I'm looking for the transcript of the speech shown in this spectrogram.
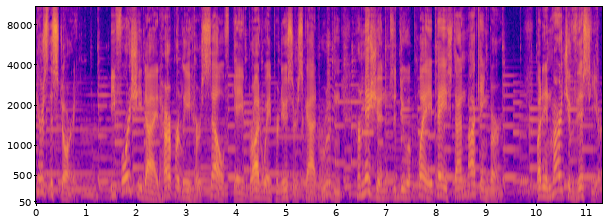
Here's the story. Before she died, Harper Lee herself gave Broadway producer Scott Rudin permission to do a play based on Mockingbird. But in March of this year,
